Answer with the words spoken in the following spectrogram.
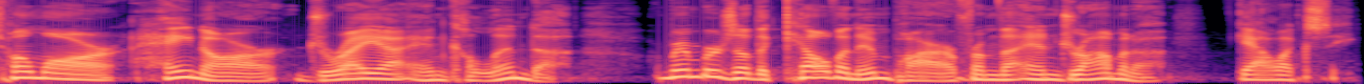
Tomar, Hanar, Drea, and Kelinda, are members of the Kelvan Empire from the Andromeda galaxy.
